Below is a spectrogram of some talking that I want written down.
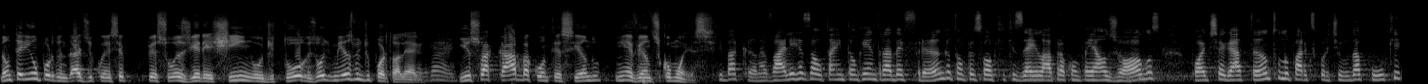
não teriam oportunidade de conhecer pessoas de Erechim ou de Torres ou mesmo de Porto Alegre. É isso acaba acontecendo em eventos como esse. Que bacana. Vale ressaltar então que a entrada é franca, então o pessoal que quiser ir lá para acompanhar os jogos pode chegar tanto no Parque Esportivo da PUC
